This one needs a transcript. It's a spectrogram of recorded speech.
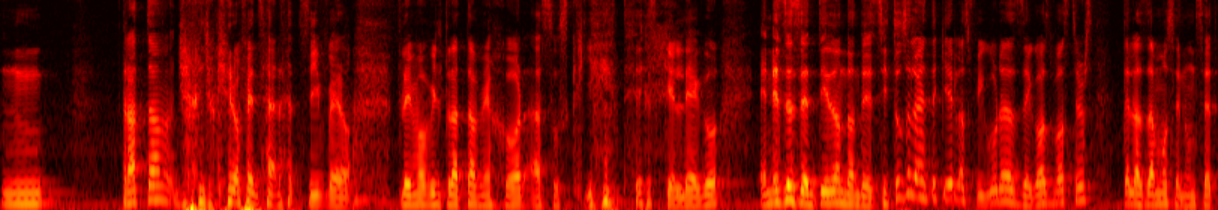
mm, trata, yo, yo quiero pensar así, pero Playmobil trata mejor a sus clientes que Lego. En ese sentido, en donde si tú solamente quieres las figuras de Ghostbusters, te las damos en un set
